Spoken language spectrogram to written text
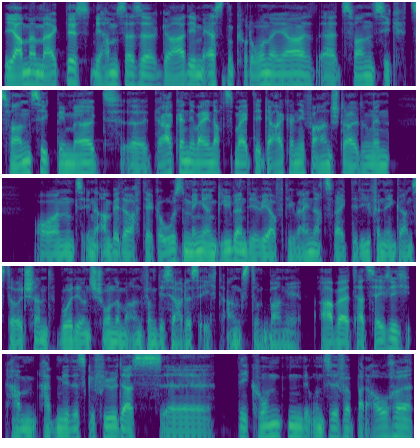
Ja, man merkt es. Wir haben es also gerade im ersten Corona-Jahr äh, 2020 bemerkt. Äh, gar keine Weihnachtsmärkte, gar keine Veranstaltungen. Und in Anbetracht der großen Menge an Glühwein, die wir auf die Weihnachtsmärkte liefern in ganz Deutschland, wurde uns schon am Anfang des Jahres echt Angst und Bange. Aber tatsächlich haben, hatten wir das Gefühl, dass äh, die Kunden, unsere Verbraucher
